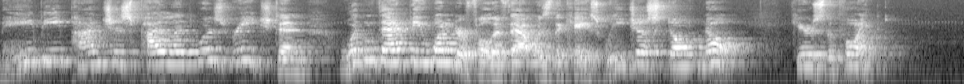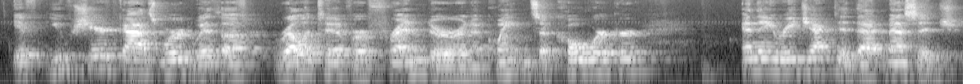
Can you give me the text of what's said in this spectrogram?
maybe Pontius Pilate was reached. And wouldn't that be wonderful if that was the case? We just don't know. Here's the point if you've shared God's word with a relative or a friend or an acquaintance, a coworker, and they rejected that message.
